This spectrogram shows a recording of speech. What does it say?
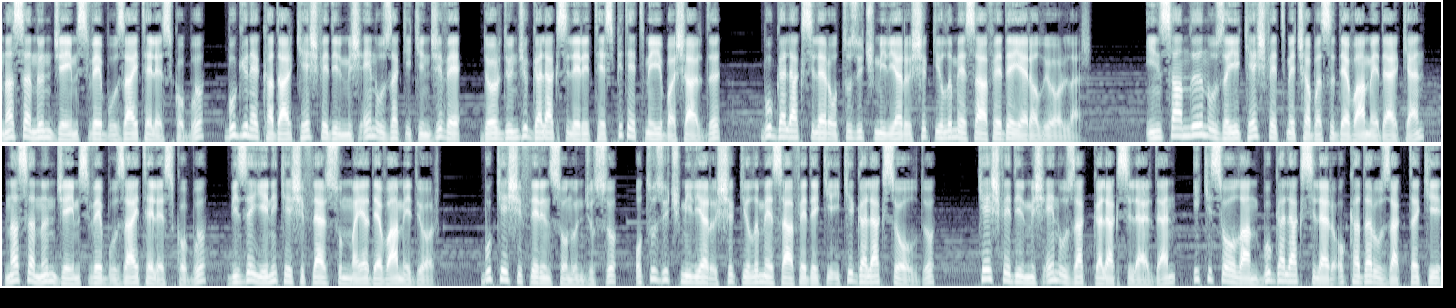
NASA'nın James Webb Uzay Teleskobu, bugüne kadar keşfedilmiş en uzak ikinci ve dördüncü galaksileri tespit etmeyi başardı. Bu galaksiler 33 milyar ışık yılı mesafede yer alıyorlar. İnsanlığın uzayı keşfetme çabası devam ederken, NASA'nın James Webb Uzay Teleskobu, bize yeni keşifler sunmaya devam ediyor. Bu keşiflerin sonuncusu, 33 milyar ışık yılı mesafedeki iki galaksi oldu, Keşfedilmiş en uzak galaksilerden, ikisi olan bu galaksiler o kadar uzakta ki,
